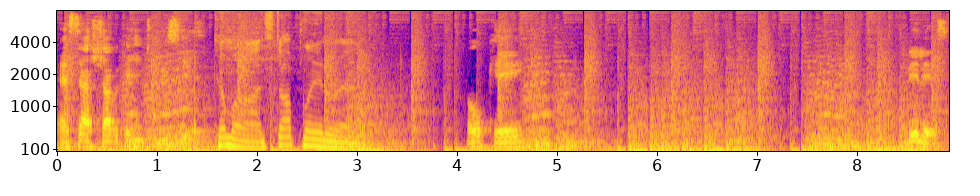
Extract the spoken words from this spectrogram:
Essa é a chave que a gente precisa. Come on, stop playing around. Ok. Beleza.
